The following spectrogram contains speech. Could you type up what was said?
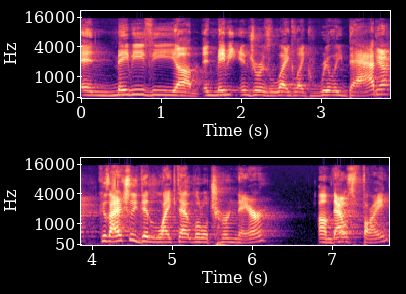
and maybe the um, and maybe injure his leg like really bad. Yeah. Because I actually did like that little turn there. Um, that Yep. was fine.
